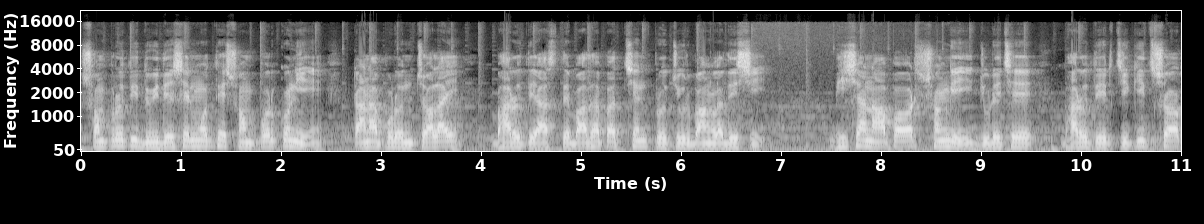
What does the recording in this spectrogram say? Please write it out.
সম্প্রতি দুই দেশের মধ্যে সম্পর্ক নিয়ে টানাপোড়ন চলায় ভারতে আসতে বাধা পাচ্ছেন প্রচুর বাংলাদেশি। ভিসা না পাওয়ার সঙ্গেই জুড়েছে ভারতের চিকিৎসক,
